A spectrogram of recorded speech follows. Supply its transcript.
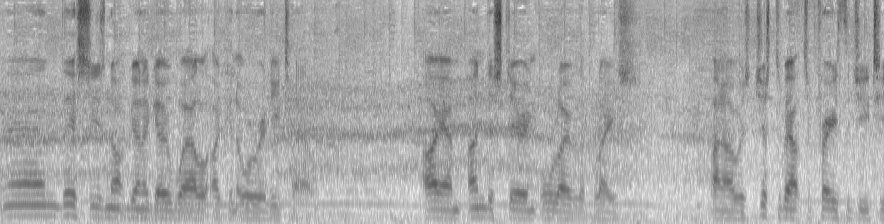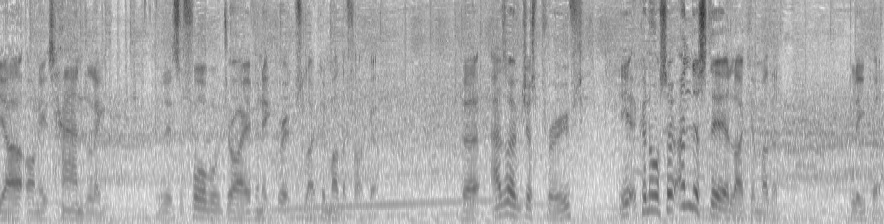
And this is not going to go well, I can already tell. I am understeering all over the place. And I was just about to praise the GTR on its handling. Because it's a four-wheel drive and it grips like a motherfucker. But as I've just proved, it can also understeer like a mother bleeper.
